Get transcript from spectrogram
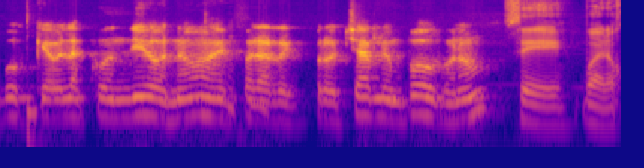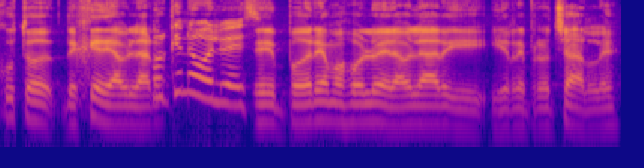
Vos que hablas con Dios, ¿no? Es para reprocharle un poco, ¿no? Sí, bueno, justo dejé de hablar. ¿Por qué no volvés? Eh, podríamos volver a hablar y, y reprocharle.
